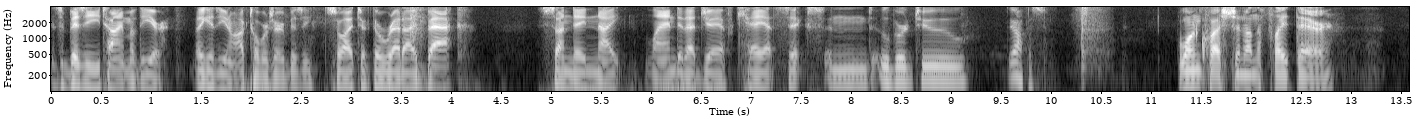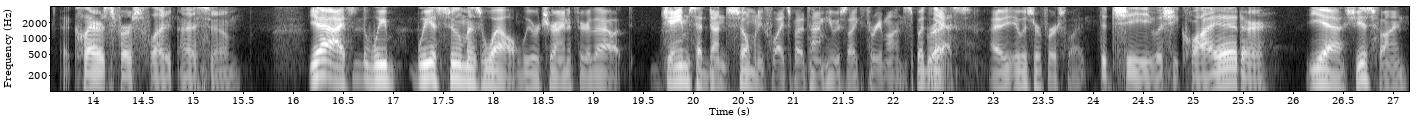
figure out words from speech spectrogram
it's a busy time of the year. Like, you know, October's very busy. So I took the red eye back Sunday night, landed at JFK at six, and Ubered to the office. One question on the flight there. Claire's first flight, I assume. Yeah, I th- we we assume as well. We were trying to figure that out. James had done so many flights by the time he was like three months, but Right. yes, I, it was her first flight. Did she was she quiet or? Yeah, she is fine.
